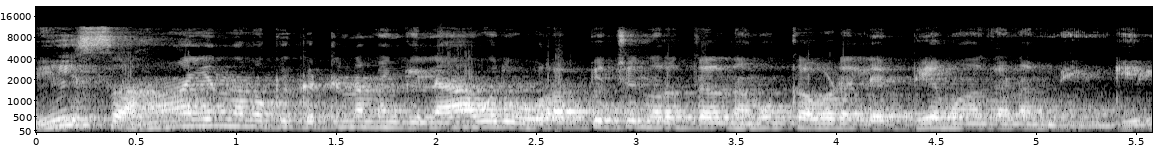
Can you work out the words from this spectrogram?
ഈ സഹായം നമുക്ക് കിട്ടണമെങ്കിൽ ആ ഒരു ഉറപ്പിച്ചു നിർത്തൽ നമുക്കവിടെ ലഭ്യമാകണമെങ്കിൽ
